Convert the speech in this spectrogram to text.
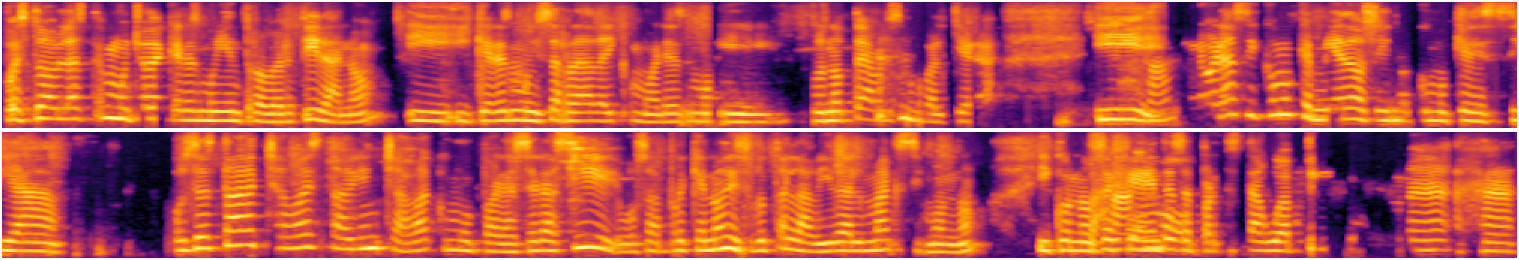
pues tú hablaste mucho de que eres muy introvertida, ¿no? Y, y que eres muy cerrada y como eres muy, pues no te abres con cualquiera. Y no era así como que miedo, sino como que decía, o sea, esta chava está bien chava como para ser así, o sea, porque no disfruta la vida al máximo, ¿no? Y conoce gente, esa parte está guapísima, ajá.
